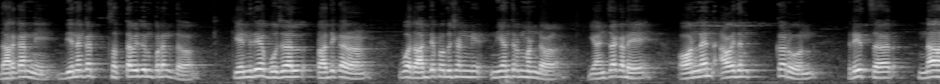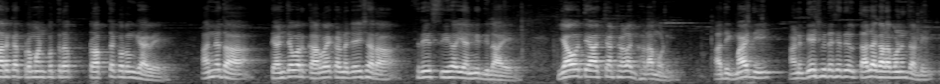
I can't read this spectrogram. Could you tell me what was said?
धारकांनी दिनांक सत्तावीस जूनपर्यंत केंद्रीय भूजल प्राधिकरण व राज्य प्रदूषण नि नियंत्रण मंडळ यांच्याकडे ऑनलाईन आवेदन करून रीतसर न हरकत प्रमाणपत्र प्राप्त करून घ्यावे. अन्यथा त्यांच्यावर कारवाई करण्याचा इशारा श्री सिंह यांनी दिला आहे. या होत्या आजच्या ठळक घडामोडी. अधिक माहिती आणि देशविदेशातील ताज्या घडामोडींसाठी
